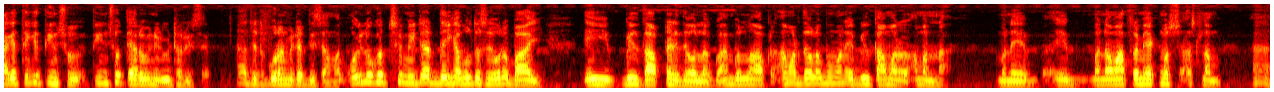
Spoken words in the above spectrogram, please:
আগে থেকে তিনশো তিনশো তেরো ইউনিট উঠা রয়েছে হ্যাঁ যেহেতু পুরান মিটার দিছে আমার। ওই লোক হচ্ছে মিটার দেখা বলতেছে, ওরে ভাই, এই বিল তো আপনারই দেওয়া লাগবে। আমি বললাম, "আপ- আমার দেওয়া লাগবে মানে বিল তো আমার আমার না। মানে এই মানে মাত্র আমি এক মাস আসলাম হ্যাঁ?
